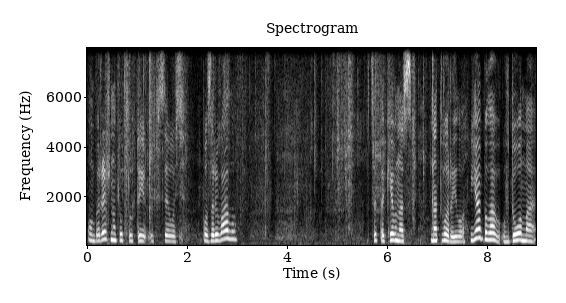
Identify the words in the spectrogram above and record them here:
Обережно тут, тут і все ось позривало. Це таке в нас натворило. Я була вдома,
